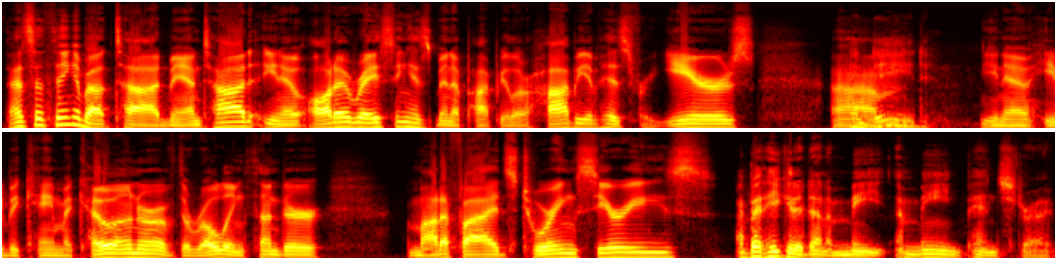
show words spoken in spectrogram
That's the thing about Todd, man. Todd, you know, auto racing has been a popular hobby of his for years. Um, Indeed. You know, he became a co owner of the Rolling Thunder Modifieds touring series. I bet he could have done a mean a mean pinstripe.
